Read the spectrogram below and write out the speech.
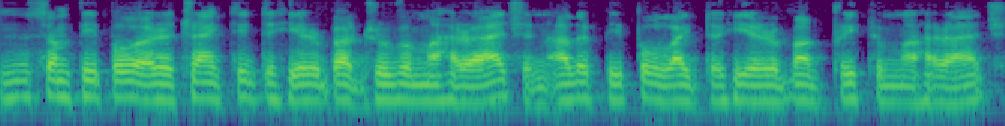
Some people are attracted to hear about Dhruva Maharaj, and other people like to hear about Pritam Maharaj.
